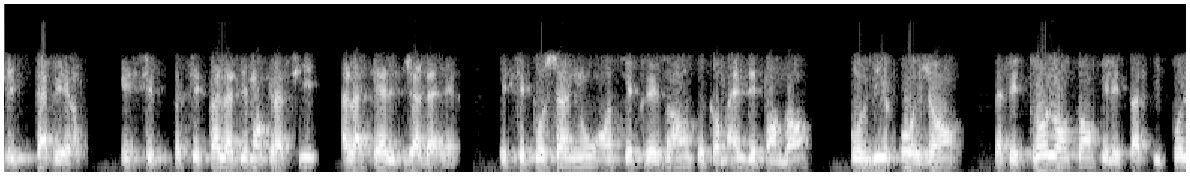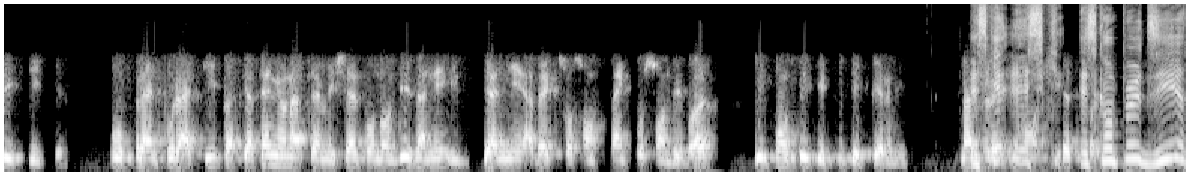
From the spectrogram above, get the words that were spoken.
c'est aberrant. Et c'est c'est pas la démocratie à laquelle j'adhère. Et c'est pour ça, nous, on se présente comme indépendants pour dire aux gens, ça fait trop longtemps que les partis politiques vous prennent pour acquis, parce qu'à Saint-Léonard-Saint-Michel, pendant des années, ils gagnaient avec 65% des votes. Ils pensaient que tout est permis. Est-ce qu'on peut dire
